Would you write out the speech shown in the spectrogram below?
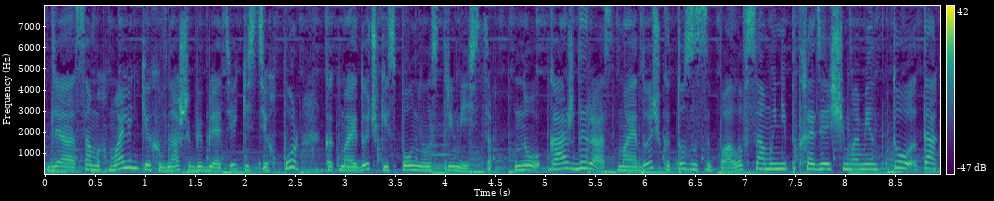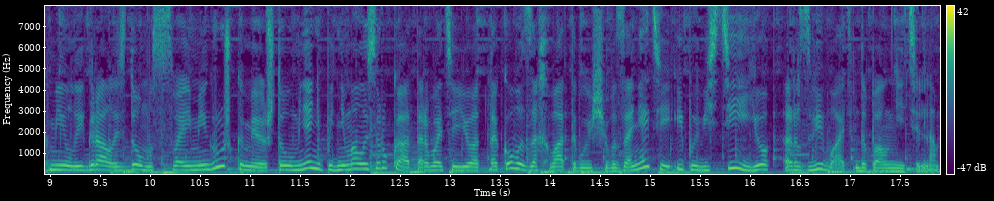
для самых маленьких в нашей библиотеке с тех пор, как моей дочке исполнилось три месяца. Но каждый раз моя дочка то засыпала в самый неподходящий момент, то так мило игралась дома со своими игрушками, что у меня не поднималась рука оторвать ее от такого захватывающего занятия и повести ее развивать дополнительно.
